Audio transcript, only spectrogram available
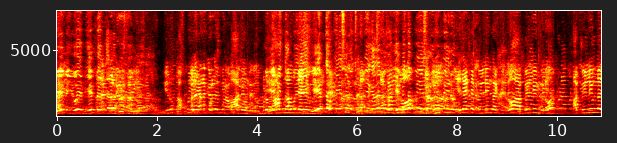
ఏమి ఏం- పేరు ఏమి? తప్పు చూపి కదా. ఏమి తప్పు చూపి. ఏదైతే బిల్డింగ్ కట్టిందో ఆ బిల్డింగ్లో ఆ బిల్డింగ్లో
